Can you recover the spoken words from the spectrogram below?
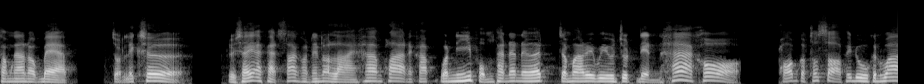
ทำงานออกแบบจดเลคเชอร์หรือใช้ iPad สร้างคอนเทนต์ออนไลน์ห้ามพลาดนะครับวันนี้ผม Panda Nerd จะมารีวิวจุดเด่น 5 ข้อ พร้อมกับทดสอบให้ดูกันว่า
